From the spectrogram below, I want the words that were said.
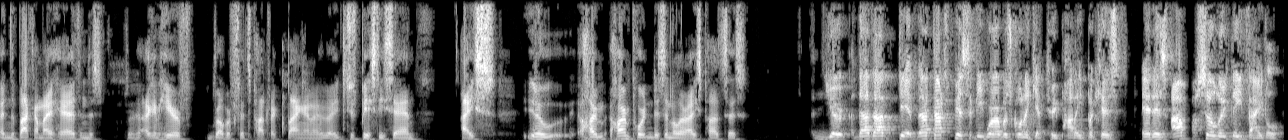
in the back of my head, and this, I can hear Robert Fitzpatrick banging, uh, just basically saying, "Ice." You know how how important is another ice pad? Says you're that that that that's basically where I was going to get to, Paddy, because it is absolutely vital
